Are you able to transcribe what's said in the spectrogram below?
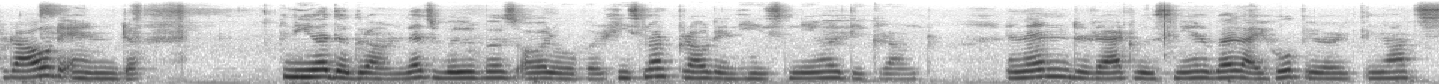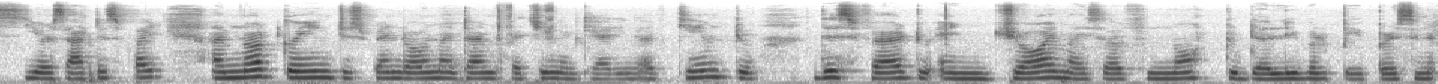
proud and near the ground. That's Wilbur's all over. He's not proud and he's near the ground. And then the rat will sneer, Well, I hope you're not you're satisfied. I'm not going to spend all my time fetching and carrying. I came to this fair to enjoy myself, not to deliver papers. And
